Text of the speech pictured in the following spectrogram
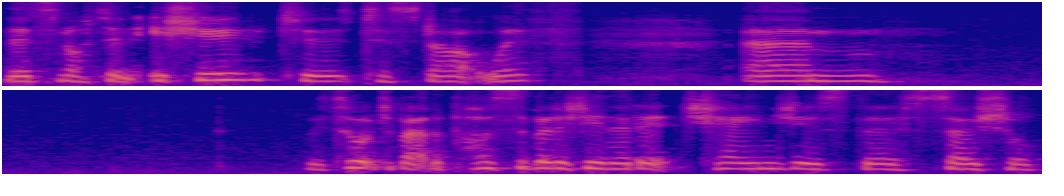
there's not an issue to, to start with. Um, we talked about the possibility that it changes the social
